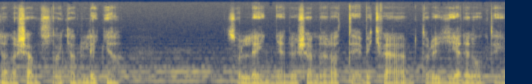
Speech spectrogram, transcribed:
Denna känslan kan du ligga så länge du känner att det är bekvämt och det ger dig någonting.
